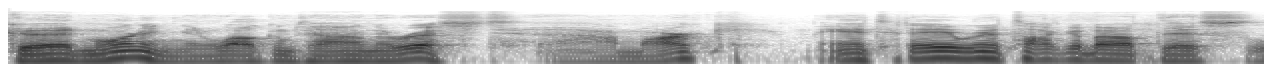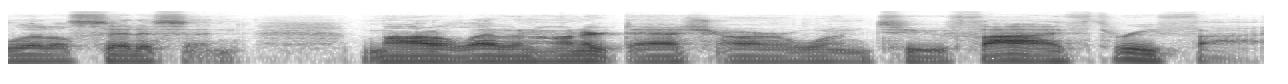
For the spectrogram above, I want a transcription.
Good morning and welcome to On the Wrist. I'm Mark, and today we're going to talk about this little citizen, Model 1100-R12535.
